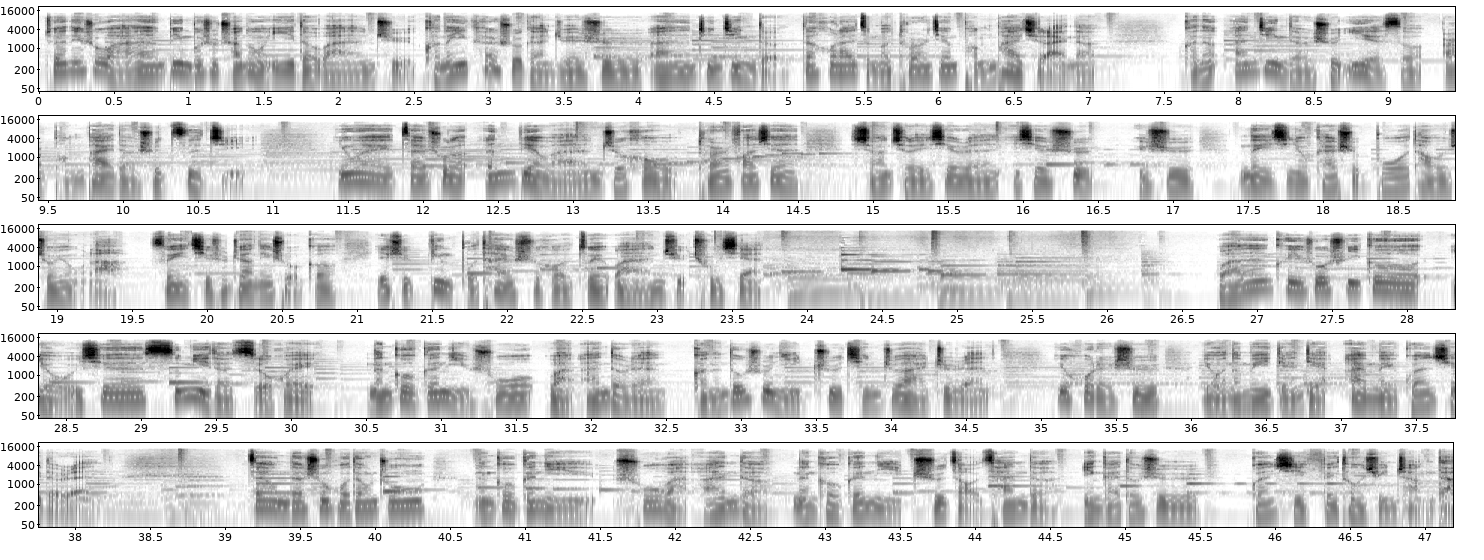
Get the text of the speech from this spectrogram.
这样那首《晚安》并不是传统意义的晚安曲，可能一开始感觉是安安静静的，但后来怎么突然间澎湃起来呢？可能安静的是夜色，而澎湃的是自己，因为在说了 n 遍晚安之后，突然发现想起了一些人、一些事。于是内心就开始波涛汹涌了，所以其实这样的一首歌，也许并不太适合作为晚安曲出现。晚安可以说是一个有一些私密的词汇，能够跟你说晚安的人，可能都是你至亲至爱之人，又或者是有那么一点点暧昧关系的人。在我们的生活当中，能够跟你说晚安的，能够跟你吃早餐的，应该都是。关系非同寻常的。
